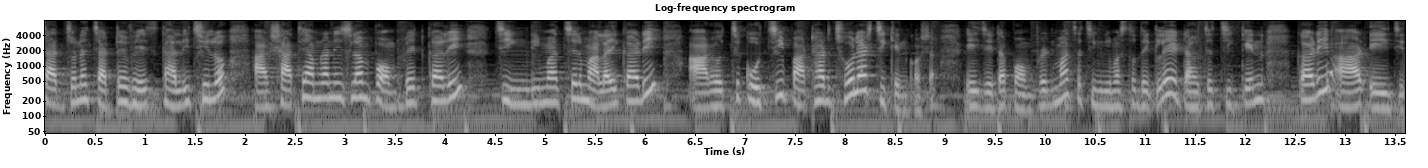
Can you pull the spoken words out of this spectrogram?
চারজনের চারটে ভেজ থালি ছিল। আর সাথে আমরা নিয়েছিলাম পমফ্লেট কারি চিংড়ি মাছের মালাইকারি আর হচ্ছে কচি পাঠার ঝোল আর চিকেন কষা। এই যেটা পমফ্লেট মাছ আর চিংড়ি মাছ তো দেখলে, এটা হচ্ছে চিকেন কারি আর এই যে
